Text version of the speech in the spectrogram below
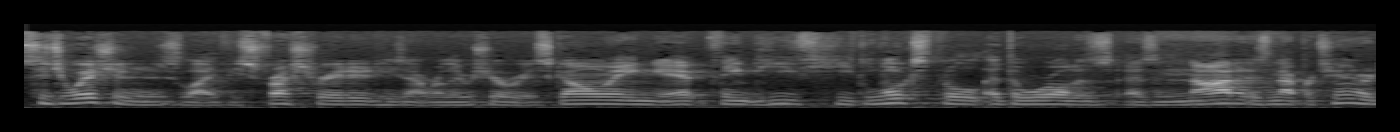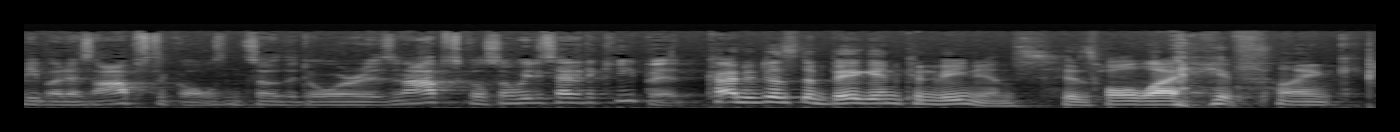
situation in his life. He's frustrated. He's not really sure where he's going. I think he he looks at the world as, as not as an opportunity, but as obstacles. And so the door is an obstacle. So we decided to keep it. Kind of just a big inconvenience his whole life. like,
